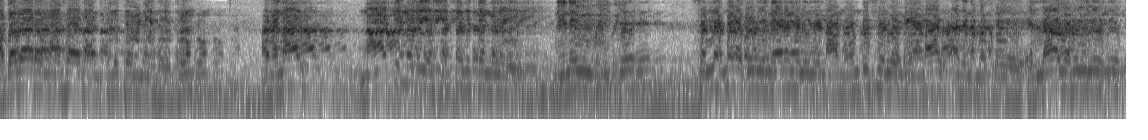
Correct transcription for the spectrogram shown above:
அபகாரமாக நாம் செலுத்த வேண்டியது இருக்கும். அதனால் நாட்டினுடைய சட்டத்திட்டங்களை நினைவில் வைத்து சொல்லப்படக்கூடிய நேரங்களில் நாம் ஒன்று சேர்வோமே ஆனால் அது நமக்கு எல்லா வகையிலும்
